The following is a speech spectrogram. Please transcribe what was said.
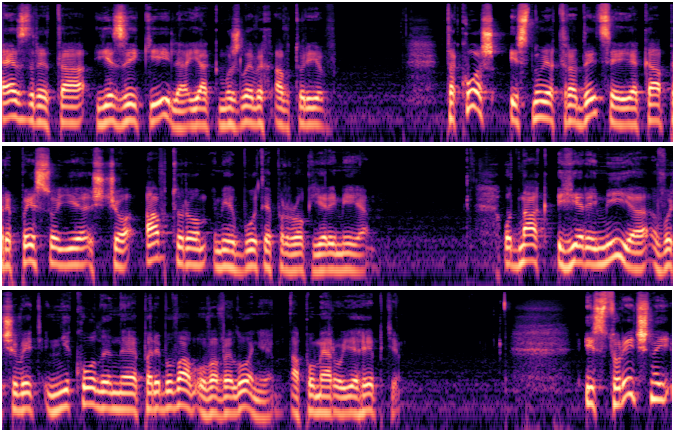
Езри та Єзикіля як можливих авторів. Також існує традиція, яка приписує, що автором міг бути пророк Єремія. Однак Єремія, вочевидь, ніколи не перебував у Вавилоні, а помер у Єгипті. Історичний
